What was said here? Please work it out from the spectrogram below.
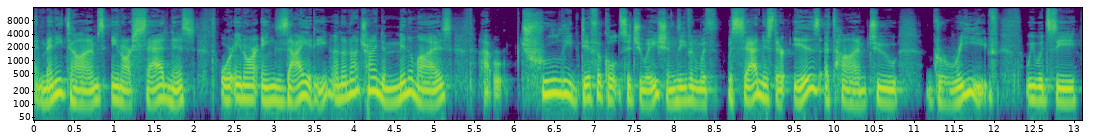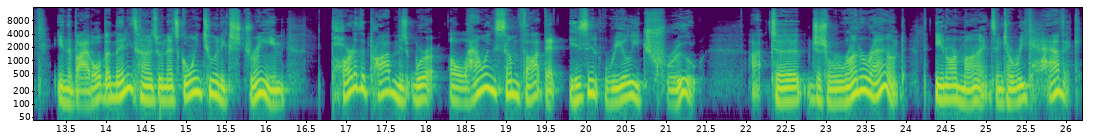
And many times in our sadness or in our anxiety, and I'm not trying to minimize uh, truly difficult situations, even with, with sadness, there is a time to grieve, we would see in the Bible. But many times when that's going to an extreme, part of the problem is we're allowing some thought that isn't really true uh, to just run around in our minds and to wreak havoc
